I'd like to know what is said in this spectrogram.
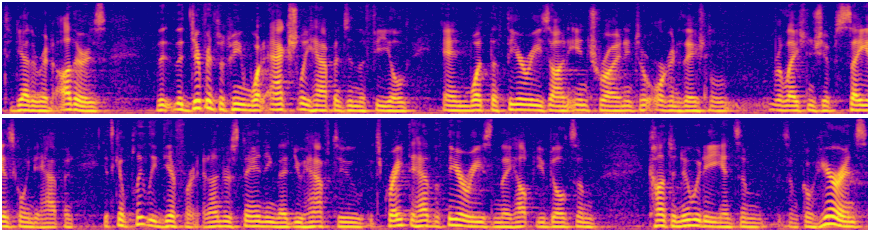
together at others, the, the difference between what actually happens in the field and what the theories on intra and interorganizational relationships say is going to happen, it's completely different. And understanding that you have to, it's great to have the theories and they help you build some continuity and some, some coherence,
